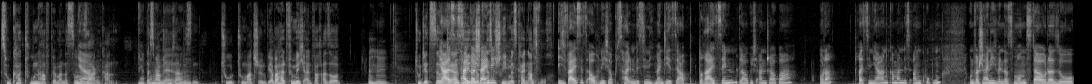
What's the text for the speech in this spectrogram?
zu cartoonhaft, wenn man das so ja. sagen kann. Ja, kann das war mir ein bisschen too, too much irgendwie. Aber halt für mich einfach. Also mhm. tut jetzt so ja, der halt Serie, halt wie das geschrieben ist, keinen Abbruch. Ich, ich, weiß jetzt auch nicht, ob das halt ein bisschen, ich meine, die ist ja ab 13, glaube ich, anschaubar. Oder? 13 Jahren kann man das angucken. Und wahrscheinlich, wenn das Monster oder so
